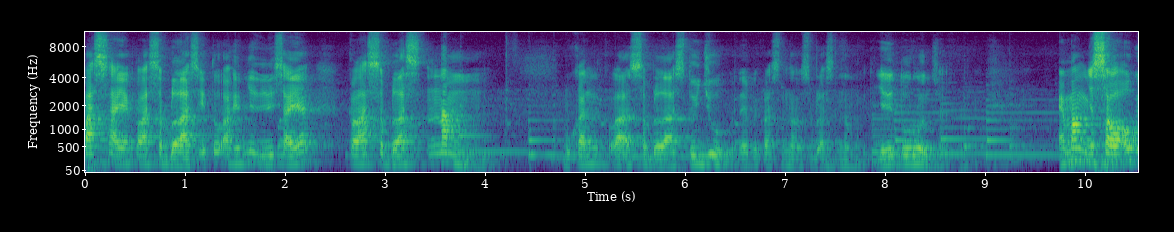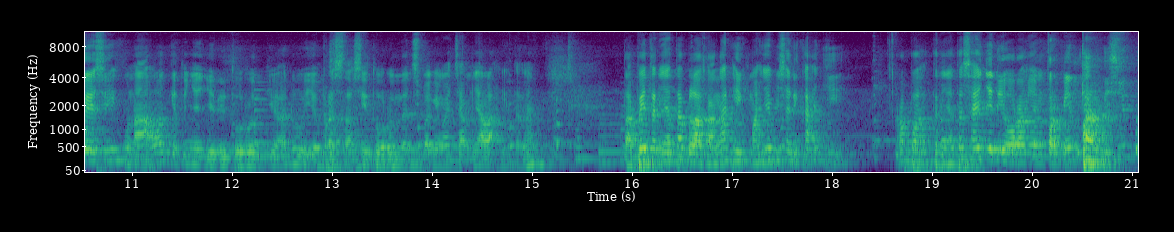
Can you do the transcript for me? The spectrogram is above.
pas saya kelas 11 itu akhirnya jadi saya kelas 11 6 bukan kelas 11 7 tapi kelas 6 11 6 jadi turun saya emang nyesel oke okay sih kunaon gitunya jadi turun. Ya aduh ya prestasi turun dan sebagainya macamnya lah gitu kan. Tapi ternyata belakangan hikmahnya bisa dikaji. Apa? Ternyata saya jadi orang yang terpintar di situ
